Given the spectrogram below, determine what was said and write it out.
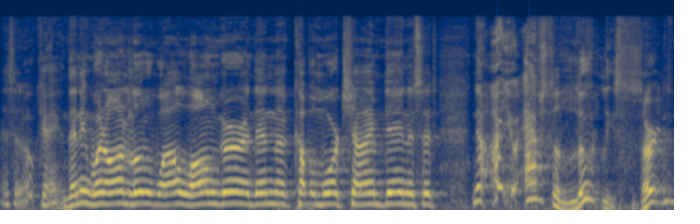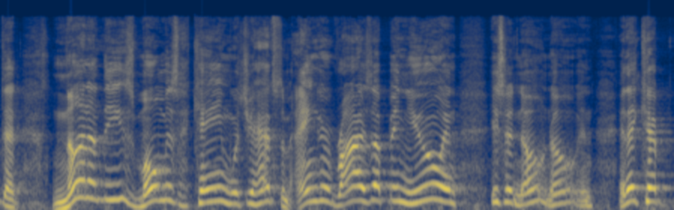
I said, okay. And then he went on a little while longer, and then a couple more chimed in and said, Now, are you absolutely certain that none of these moments came which you had some anger rise up in you? And he said, No, no. And, and they kept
